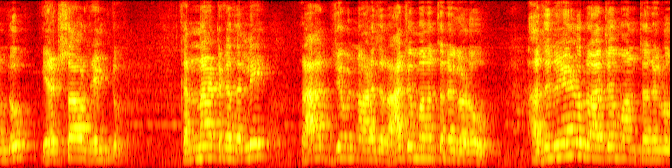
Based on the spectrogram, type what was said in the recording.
ಒಂದು ಎರಡು ಸಾವಿರದ ಎಂಟು. ಕರ್ನಾಟಕದಲ್ಲಿ ರಾಜ್ಯವನ್ನು ಆಳಿದ ರಾಜಮನೆತನಗಳು, ಹದಿನೇಳು ರಾಜಮನೆತನಗಳು,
